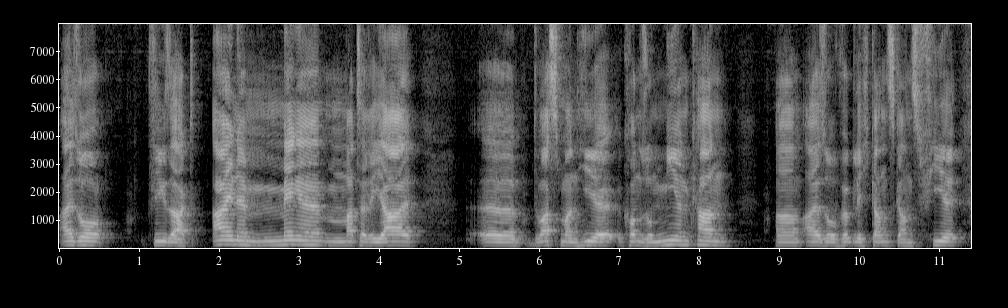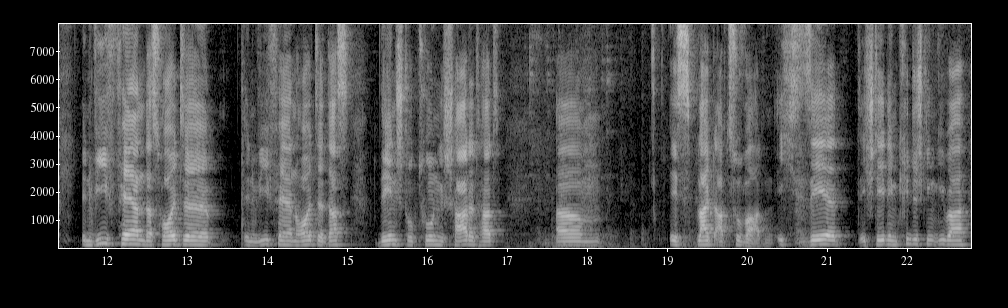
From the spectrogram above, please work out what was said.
also, wie gesagt, eine Menge Material, äh, was man hier konsumieren kann. Ähm, also wirklich ganz, ganz viel. Inwiefern das heute inwiefern heute das den Strukturen geschadet hat, ähm, ist, bleibt abzuwarten. Ich sehe, ich stehe dem kritisch gegenüber.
